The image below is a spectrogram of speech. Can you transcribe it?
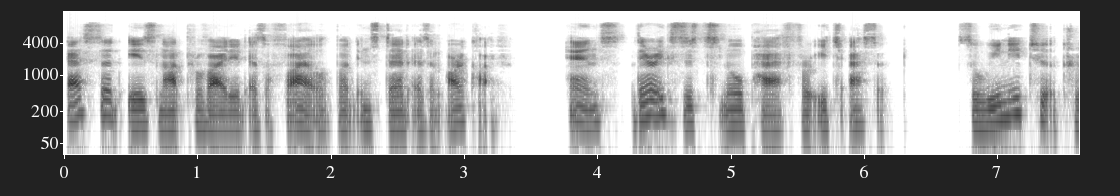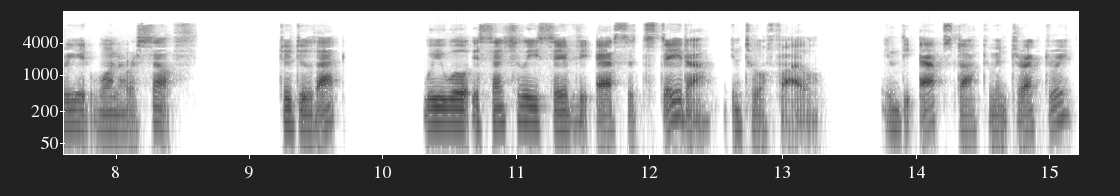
asset is not provided as a file, but instead as an archive. Hence, there exists no path for each asset, so we need to create one ourselves. To do that, we will essentially save the asset's data into a file in the apps document directory.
